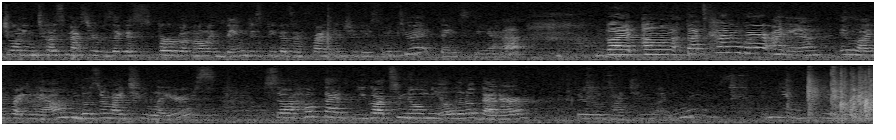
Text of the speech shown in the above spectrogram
joining Toastmaster was like a spur of a moment thing just because a friend introduced me to it. Thanks, Deanna. But um, that's kind of where I am in life right now. And those are my two layers. So I hope that you got to know me a little better through my two onion layers. Thank you.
